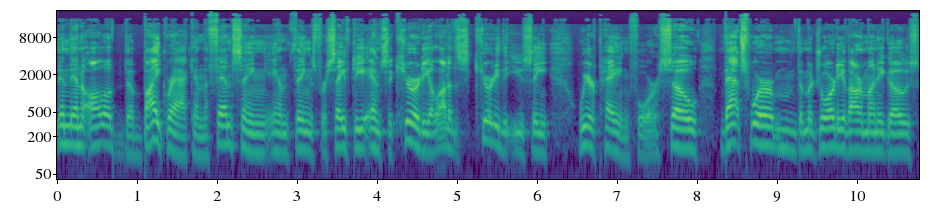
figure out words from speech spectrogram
And then all of the bike rack and the fencing and things for safety and security, a lot of the security that you see, we're paying for. So that's where the majority of our money goes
